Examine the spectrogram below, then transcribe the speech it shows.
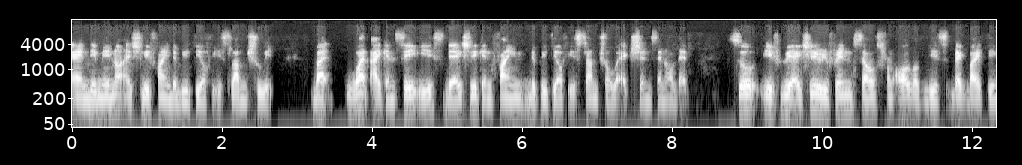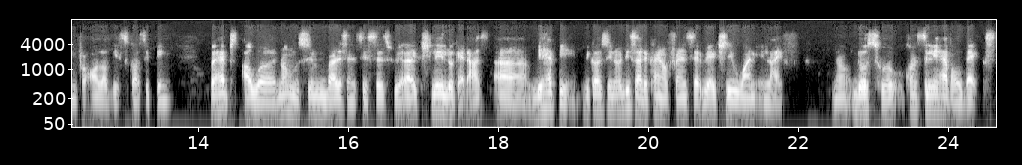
and they may not actually find the beauty of Islam through it. But what I can say is they actually can find the beauty of Islam through our actions and all that. So if we actually refrain ourselves from all of this backbiting, from all of this gossiping, perhaps our non-Muslim brothers and sisters will actually look at us, uh, be happy because you know these are the kind of friends that we actually want in life. You know, those who constantly have our backs,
